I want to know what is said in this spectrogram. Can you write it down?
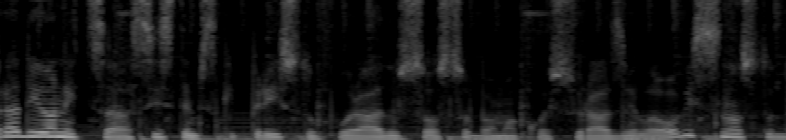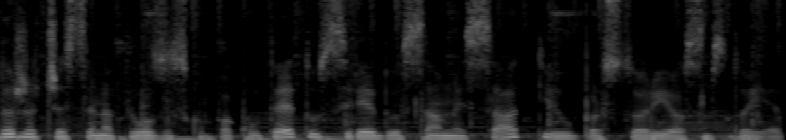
Radionica Sistemski pristup u radu s osobama koje su razvile ovisnost održat će se na Filozofskom fakultetu u srijedu 18 sati u prostoriji 801.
